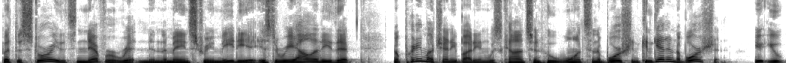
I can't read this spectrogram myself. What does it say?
But the story that's never written in the mainstream media is the reality that know, pretty much anybody in Wisconsin who wants an abortion can get an abortion. You, you,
